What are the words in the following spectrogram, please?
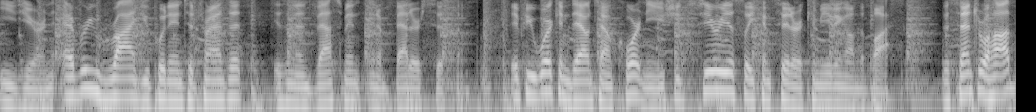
easier, and every ride you put into transit is an investment in a better system. If you work in downtown Courtenay, you should seriously consider commuting on the bus. The central hub,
